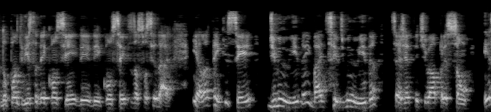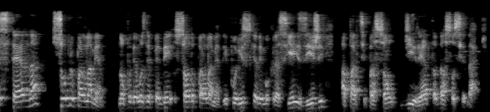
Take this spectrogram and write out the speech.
do ponto de vista de, de, de, conceitos da sociedade. E ela tem que ser diminuída e vai ser diminuída se a gente tiver uma pressão externa sobre o parlamento. Não podemos depender só do parlamento. E por isso que a democracia exige a participação direta da sociedade.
